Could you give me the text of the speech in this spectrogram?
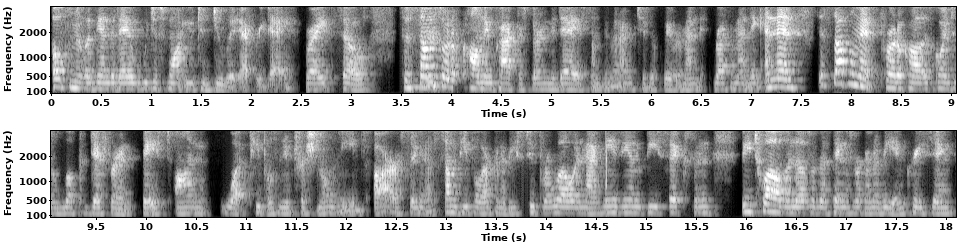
ultimately at the end of the day we just want you to do it every day right? So so some mm-hmm. sort of calming practice during the day is something that i'm typically recommending. And then the supplement protocol is going to look different based on what people's nutritional needs are. So you know some people are going to be super low in magnesium b6 and b12 and those are the things we're going to be increasing.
